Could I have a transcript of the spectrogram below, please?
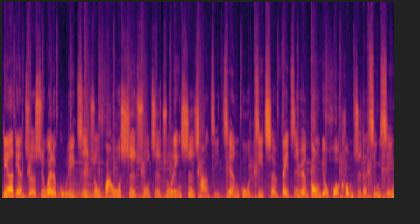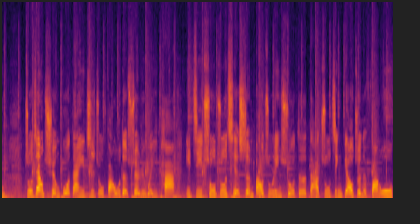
第二点，则是为了鼓励自住房屋释出至租赁。市场及兼顾继承非自愿共有或空置的情形，酌降全国单一自住房屋的税率为一趴，以及出租且申报租赁所得达租金标准的房屋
